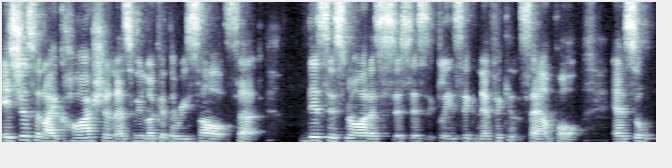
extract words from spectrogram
It's just that I caution as we look at the results that this is not a statistically significant sample. And so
